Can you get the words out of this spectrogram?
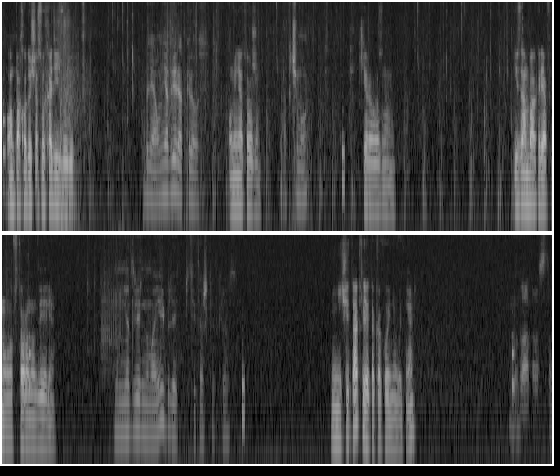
Он, походу, сейчас выходить будет. Бля, у меня дверь открылась. У меня тоже. А почему? Хер его знает. И зомбак рявкнула в сторону двери. Ну, у меня дверь на моей, блядь, пятиэтажке открылась. Не читак ли это какой-нибудь, не? Да, просто.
